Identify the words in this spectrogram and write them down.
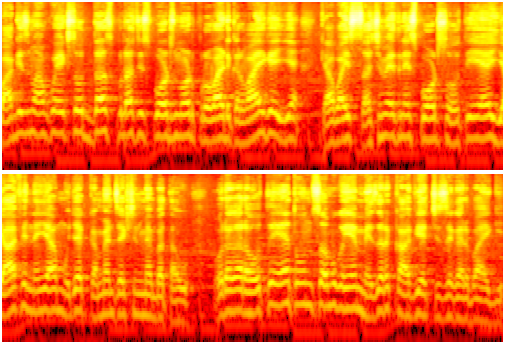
बाकी इसमें आपको 110 प्लस स्पोर्ट्स मोड प्रोवाइड करवाई गई है। क्या भाई, सच में इतने स्पोर्ट्स होती है या फिर नहीं? आप मुझे कमेंट सेक्शन में मैं बताऊँ। और अगर होते हैं तो उन सबको ये मेजर काफ़ी अच्छे से कर पाएगी।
